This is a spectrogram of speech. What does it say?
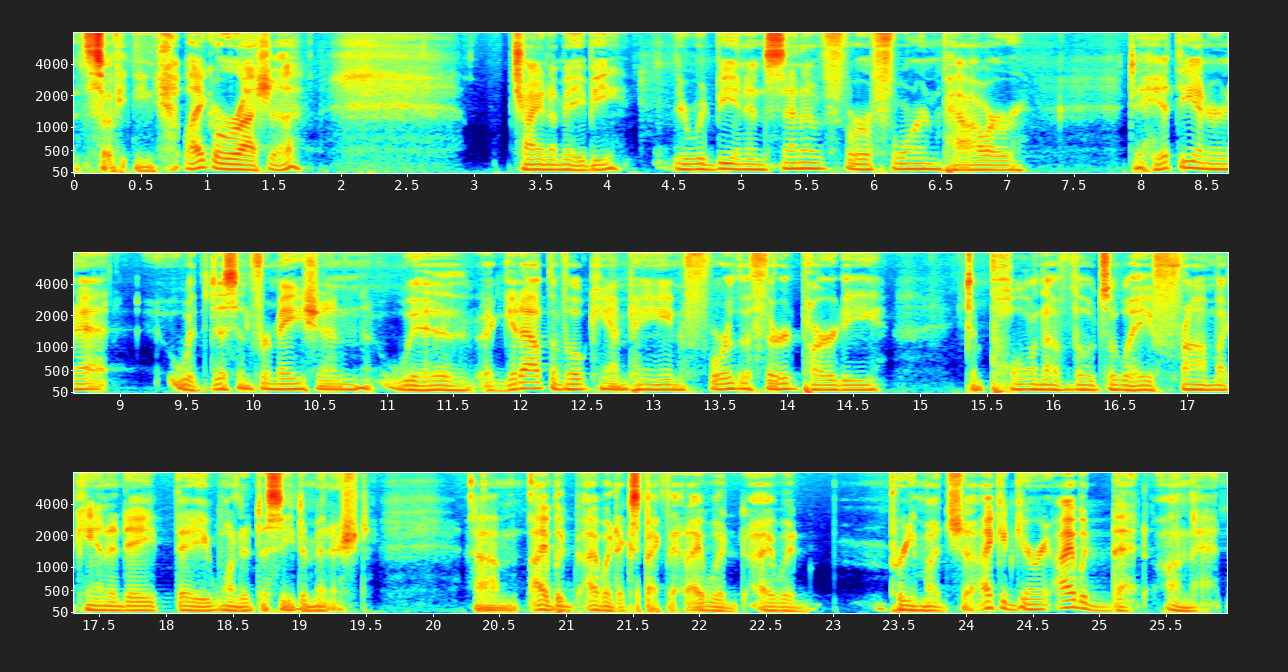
Soviet Union, like Russia, China, maybe. There would be an incentive for a foreign power to hit the internet with disinformation, with a get out the vote campaign for the third party to pull enough votes away from a candidate they wanted to see diminished. Um, I would I would expect that. I would I would pretty much uh, I could guarantee I would bet on that.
